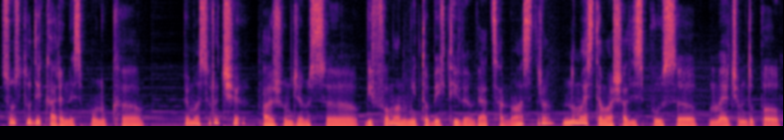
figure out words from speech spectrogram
Sunt studii care ne spun că pe măsură ce ajungem să bifăm anumite obiective în viața noastră, nu mai suntem așa dispus să mergem după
